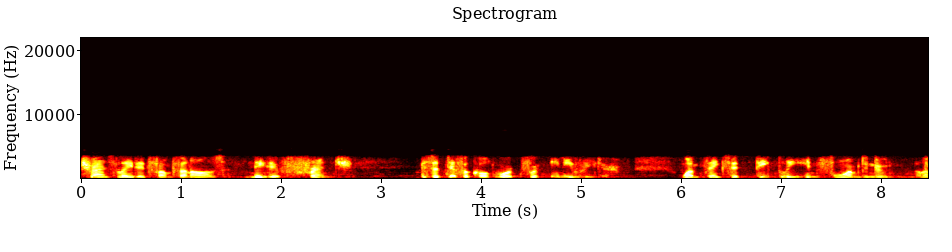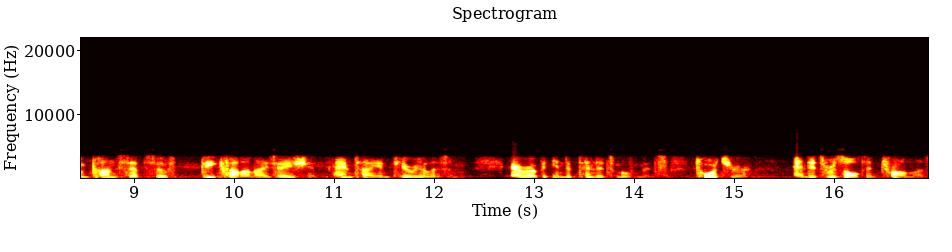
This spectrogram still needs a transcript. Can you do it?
translated from Fanon's native French, is a difficult work for any reader. One thinks it deeply informed Newton on concepts of decolonization, anti-imperialism, Arab independence movements, torture, and its resultant traumas,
